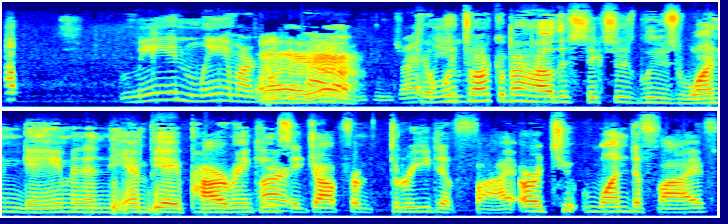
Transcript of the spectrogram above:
power. Me and Liam are going to Oh, power yeah. rankings, right? Can we talk about how the Sixers lose one game and then the NBA power rankings Alright. they drop from three to five or two one to five?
